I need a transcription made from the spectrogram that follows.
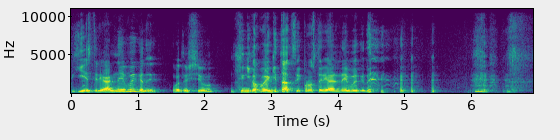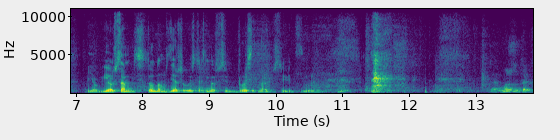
есть реальные выгоды, вот и все. Никакой агитации, просто реальные выгоды. Я, я уж сам с трудом сдерживаюсь, то есть надо все бросить, надо все уже. Можно так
